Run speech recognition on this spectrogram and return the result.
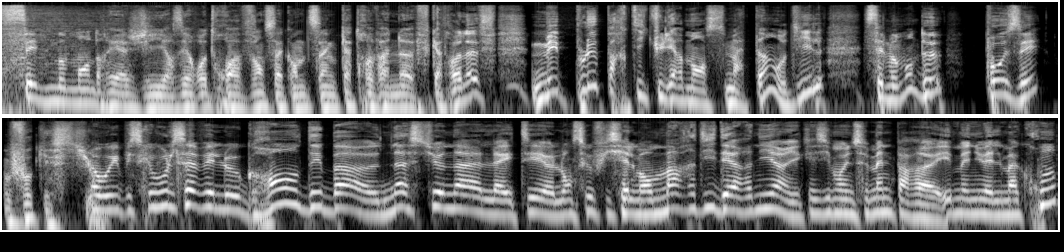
C'est le moment de réagir. 03 20 55 89 89. Mais plus particulièrement ce matin, Odile, c'est le moment de poser vos questions. Ah oui, puisque vous le savez, le grand débat national a été lancé officiellement mardi dernier, il y a quasiment une semaine, par euh, Emmanuel Macron,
